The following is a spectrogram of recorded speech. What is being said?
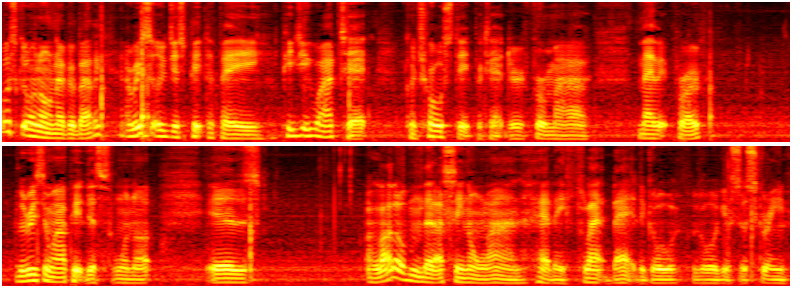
What's going on everybody? I recently just picked up a PGY Tech control stick protector for my Mavic Pro. The reason why I picked this one up is a lot of them that I've seen online had a flat back to go go against the screen.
